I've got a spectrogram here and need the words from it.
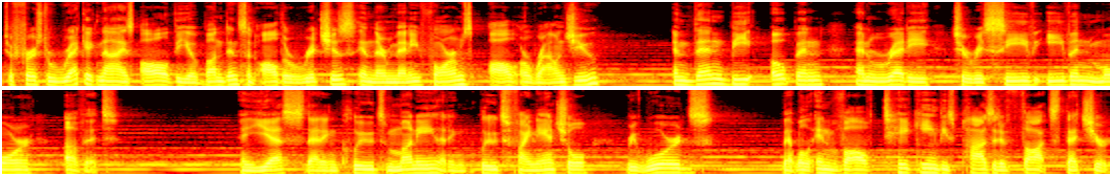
to first recognize all the abundance and all the riches in their many forms all around you, and then be open and ready to receive even more of it. And yes, that includes money, that includes financial rewards, that will involve taking these positive thoughts that you're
